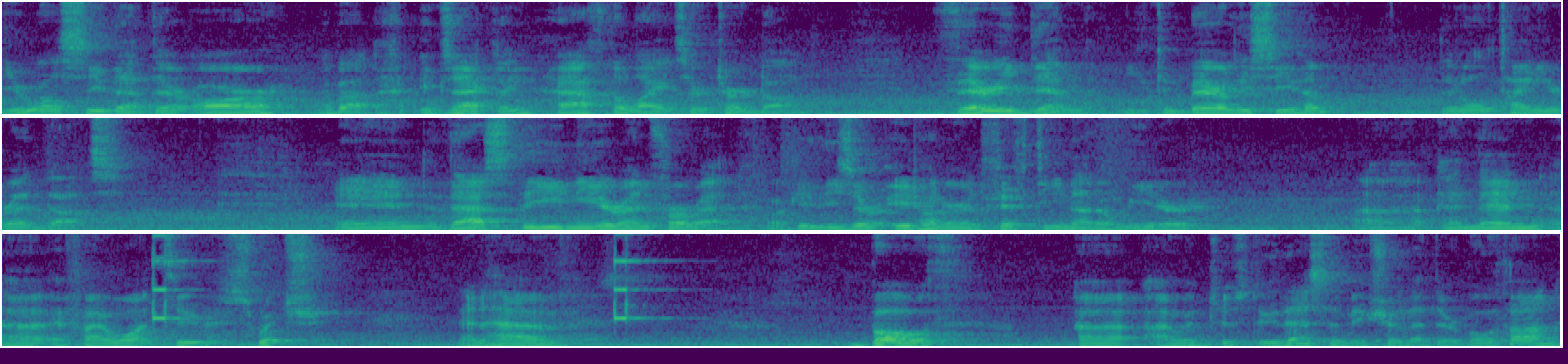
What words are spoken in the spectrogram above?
you will see that there are about exactly half the lights are turned on. Very dim, you can barely see them, little tiny red dots and that's the near infrared. Okay, these are 850 nanometer. Uh, and then uh, if I want to switch and have both, uh, I would just do this and make sure that they're both on.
